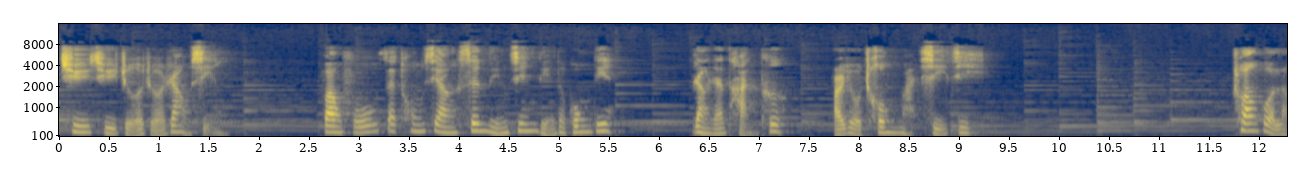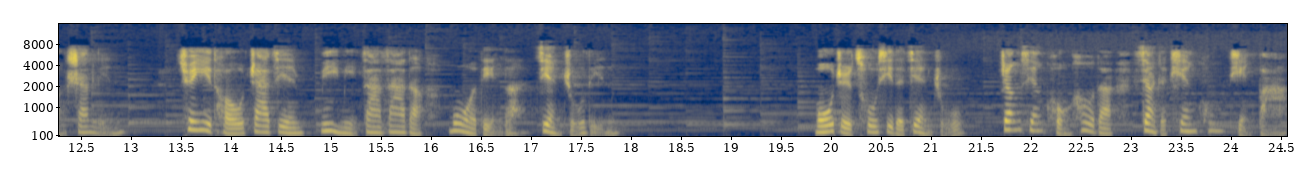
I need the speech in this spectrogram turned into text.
曲曲折折绕行。仿佛在通向森林精灵的宫殿，让人忐忑而又充满希冀。穿过冷山林，却一头扎进密密匝匝的墨顶的箭竹林。拇指粗细的箭竹争先恐后的向着天空挺拔。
